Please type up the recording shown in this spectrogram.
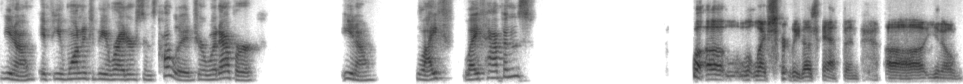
you know, if you wanted to be a writer since college or whatever, you know, life life happens. Well, uh, life certainly does happen. Uh, you know,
